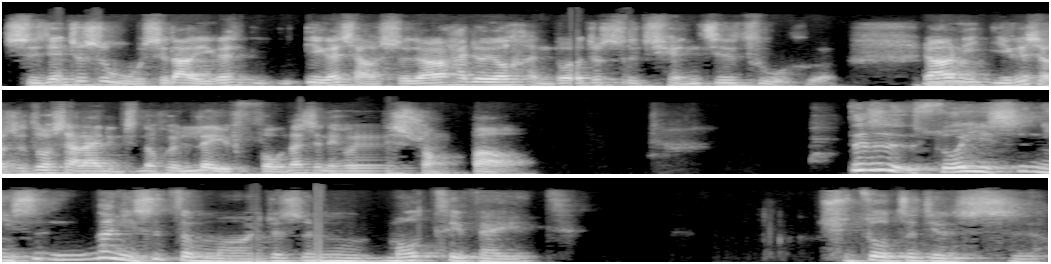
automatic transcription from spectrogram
时间就是五十到一个一个小时，然后它就有很多就是拳击组合，然后你一个小时做下来，你真的会累疯，但是你会爽爆。但是所以是你是那你是怎么就是 motivate 去做这件事啊？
